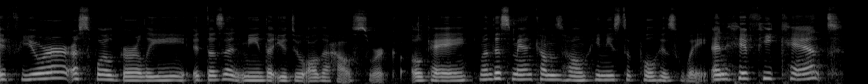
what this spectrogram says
if you're a spoiled girly, it doesn't mean that you do all the housework, okay? When this man comes home, he needs to pull his weight. And if he can't,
